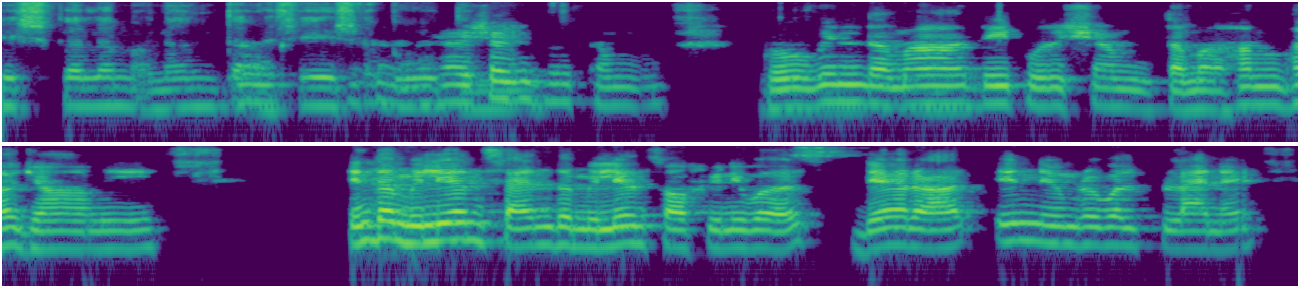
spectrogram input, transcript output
निष्कलम् अनन्त अशेषभूतं गोविन्दमादिपुरुषं तमहं भजामि In the millions and the millions of universe, there are innumerable planets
